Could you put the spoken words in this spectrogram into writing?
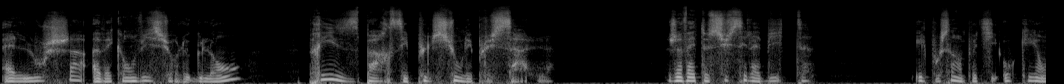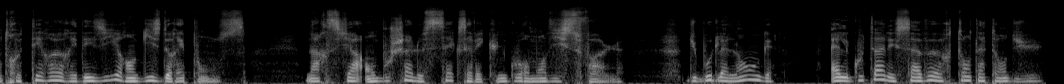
Elle loucha avec envie sur le gland, prise par ses pulsions les plus sales. Je vais te sucer la bite. Il poussa un petit hoquet entre terreur et désir en guise de réponse. Narcia emboucha le sexe avec une gourmandise folle. Du bout de la langue, elle goûta les saveurs tant attendues.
